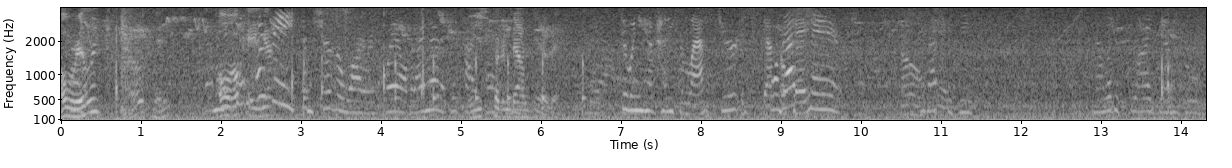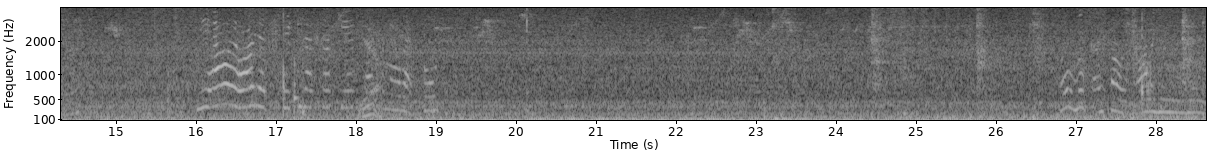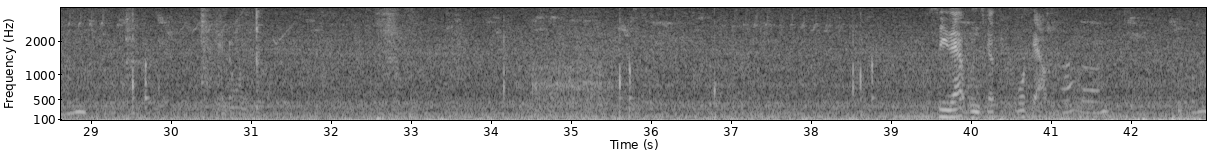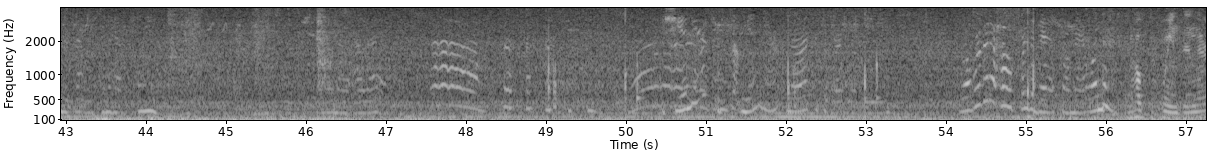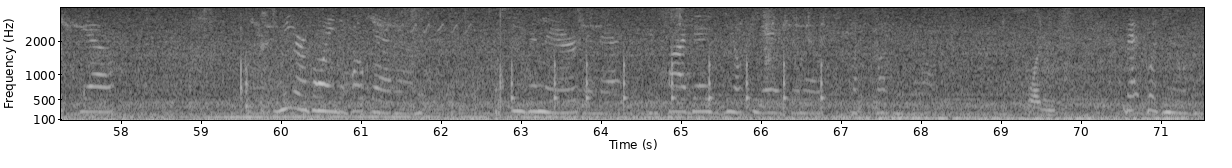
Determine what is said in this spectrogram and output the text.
Oh, really? Okay. I mean, Oh, okay, There yeah. could be some sugar water as well, but I know that this You just put them down here then. Yeah. So when you have honey from last year, it's, that's well, that's okay? there. Oh, So that's okay. the deep. Now we'll just slide down over. See how hard that's sticky that stuff is? Yeah. That's from all that cold. Oh look, I saw a lot of little yellow leaves. See, that one's got the cork out. Uh-oh. I wonder if that one's gonna have clean. I don't know how that. Is she in there? There's something in there. No, that's just a regular baby. Well, we're gonna hope for the best on that one. I hope the queen's in there. Yeah. Okay. We are going to hope that um, she's in there and that in five days, then uh, what's going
